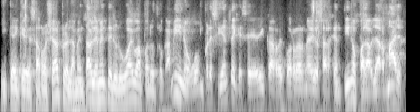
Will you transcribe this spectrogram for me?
y que hay que desarrollar, pero lamentablemente el Uruguay va por otro camino. Hubo un presidente que se dedica a recorrer medios argentinos para hablar mal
